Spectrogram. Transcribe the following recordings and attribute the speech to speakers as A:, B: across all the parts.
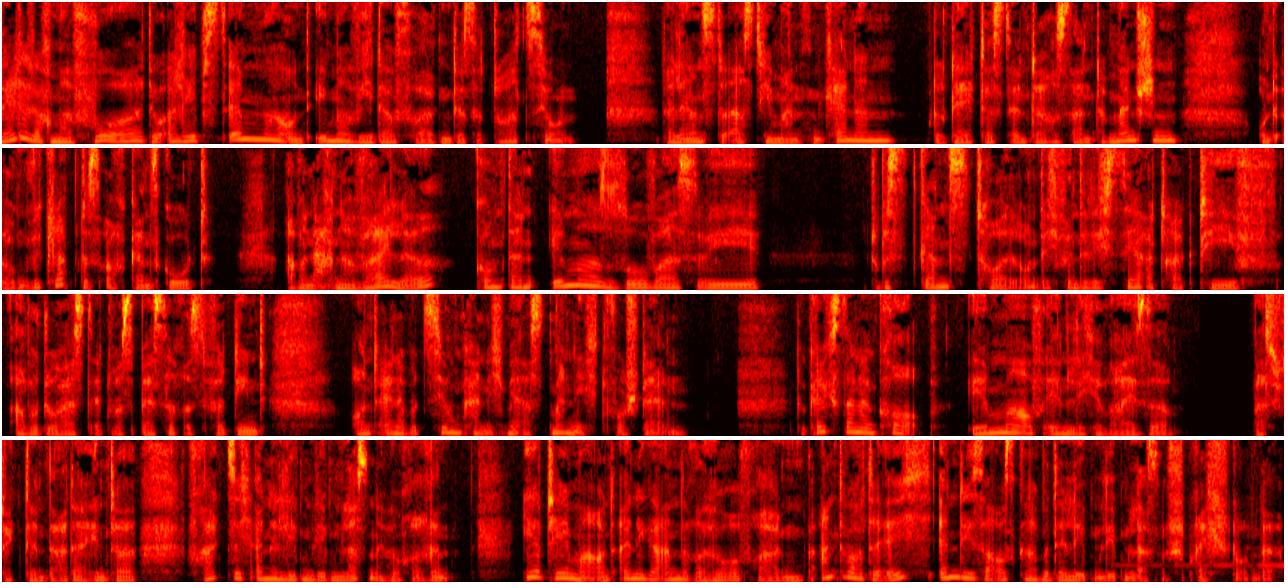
A: Stell dir doch mal vor, du erlebst immer und immer wieder folgende Situation. Da lernst du erst jemanden kennen, du datest interessante Menschen und irgendwie klappt es auch ganz gut. Aber nach einer Weile kommt dann immer sowas wie, du bist ganz toll und ich finde dich sehr attraktiv, aber du hast etwas Besseres verdient und eine Beziehung kann ich mir erstmal nicht vorstellen. Du kriegst einen Korb, immer auf ähnliche Weise. Was steckt denn da dahinter? fragt sich eine Leben leben lassen Hörerin. Ihr Thema und einige andere Hörerfragen beantworte ich in dieser Ausgabe der Leben leben lassen Sprechstunde.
